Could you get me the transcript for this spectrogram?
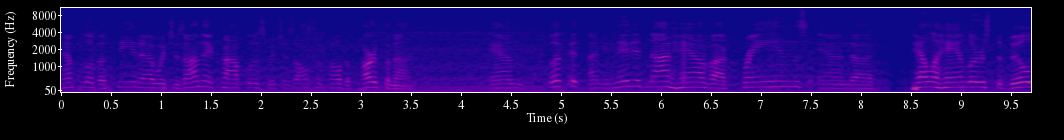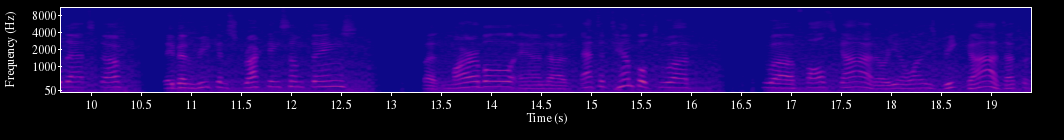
Temple of Athena, which is on the Acropolis, which is also called the Parthenon. And look at, I mean, they did not have uh, cranes and uh, telehandlers to build that stuff. They've been reconstructing some things, but marble and uh, that's a temple to a to a false god or you know one of these Greek gods. That's what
